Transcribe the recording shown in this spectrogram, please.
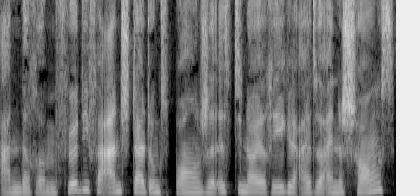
anderem für die Veranstaltungsbranche ist die neue Regel also eine Chance.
